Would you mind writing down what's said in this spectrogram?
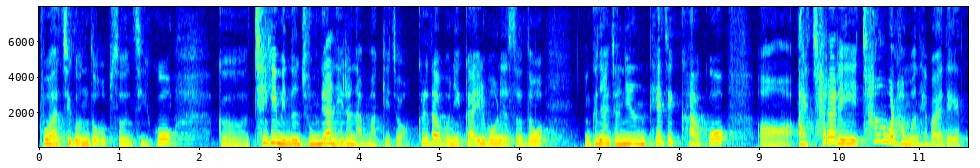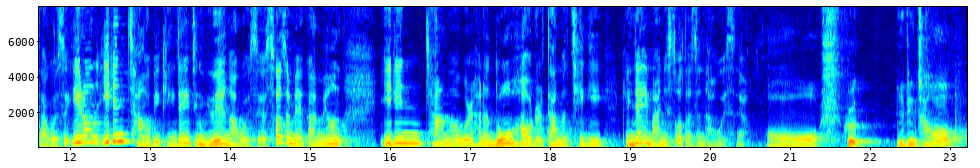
부하 직원도 없어지고 그 책임 있는 중대한 일은 안 맡기죠. 그러다 보니까 일본에서도 그냥 정년 퇴직하고 어, 아, 차라리 창업을 한번 해봐야 되겠다고 해서 이런 1인 창업이 굉장히 지금 유행하고 있어요. 서점에 가면 1인 창업을 하는 노하우를 담은 책이 굉장히 많이 쏟아져 나오고 있어요. 어, 그 1인 창업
